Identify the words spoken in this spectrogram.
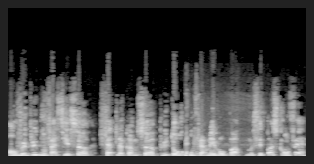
on veut plus que vous fassiez ça, faites-le comme ça plutôt ou fermez vos portes. Moi, c'est pas ce qu'on fait.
